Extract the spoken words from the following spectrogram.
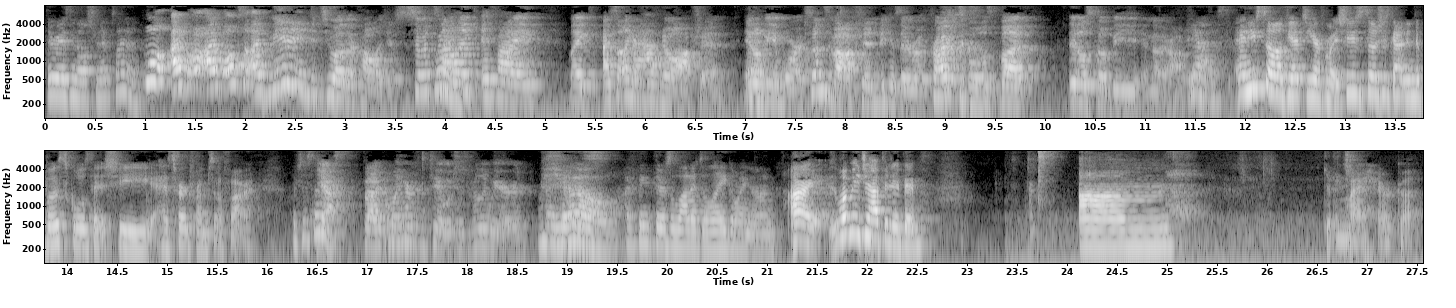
There is an alternate plan. Well, I've, I've also I've made it into two other colleges, so it's not Right. like if I like it's not like I have no option. It'll Right. be a more expensive option because they're both private schools, but it'll still be another option. Yes. And you still have yet to hear from it. She's so she's gotten into both schools that she has heard from so far, which is nice. Yeah, but I've only heard from two, which is really weird. I know. I think there's a lot of delay going on. All right. What made you happy today, babe? Um, getting my hair cut.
